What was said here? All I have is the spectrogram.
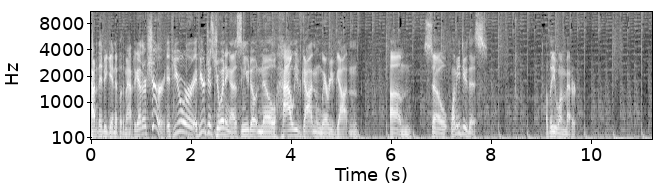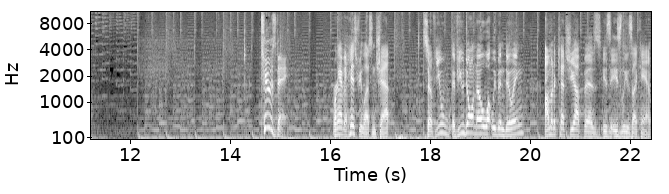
How did they begin to put the map together? Sure. If you're if you're just joining us and you don't know how we've gotten where we've gotten, um, so let me do this. I'll do you one better. Tuesday, we're gonna have a history lesson, chat. So if you if you don't know what we've been doing, I'm gonna catch you up as as easily as I can.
